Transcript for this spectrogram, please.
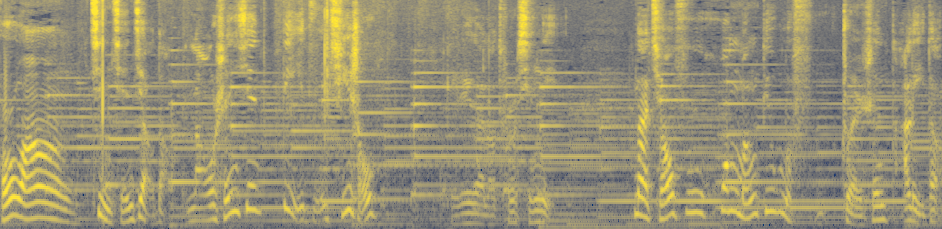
猴王近前叫道：“老神仙，弟子起手。”给这个老头儿行礼。那樵夫慌忙丢了斧，转身打礼道：“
